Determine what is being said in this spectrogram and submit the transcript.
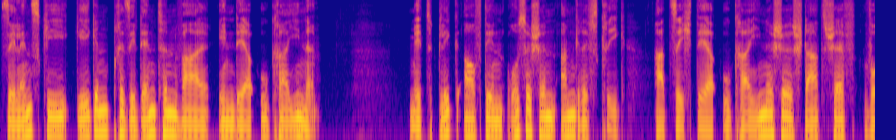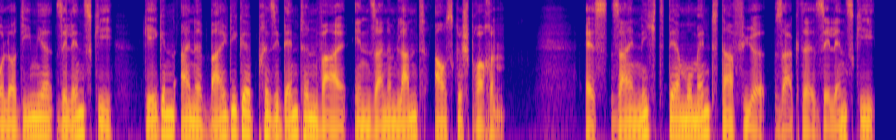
Zelensky gegen Präsidentenwahl in der Ukraine. Mit Blick auf den russischen Angriffskrieg hat sich der ukrainische Staatschef Volodymyr Zelensky gegen eine baldige Präsidentenwahl in seinem Land ausgesprochen. Es sei nicht der Moment dafür, sagte Zelensky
